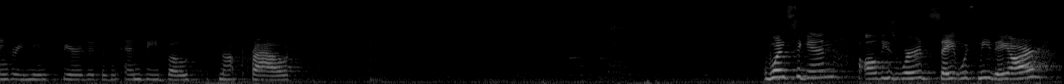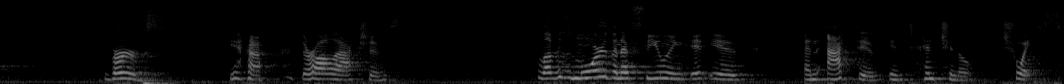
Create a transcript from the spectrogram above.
angry, mean spirited, it doesn't envy, boast, it's not proud. Once again, all these words, say it with me, they are verbs. Yeah, they're all actions. Love is more than a feeling, it is an active, intentional choice.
